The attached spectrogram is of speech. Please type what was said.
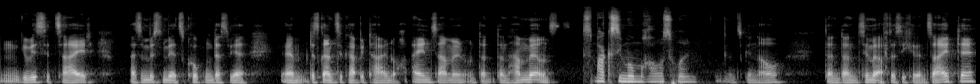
eine gewisse Zeit, also müssen wir jetzt gucken, dass wir ähm, das ganze Kapital noch einsammeln und dann, dann haben wir uns das Maximum rausholen. Ganz genau. Dann, dann sind wir auf der sicheren Seite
